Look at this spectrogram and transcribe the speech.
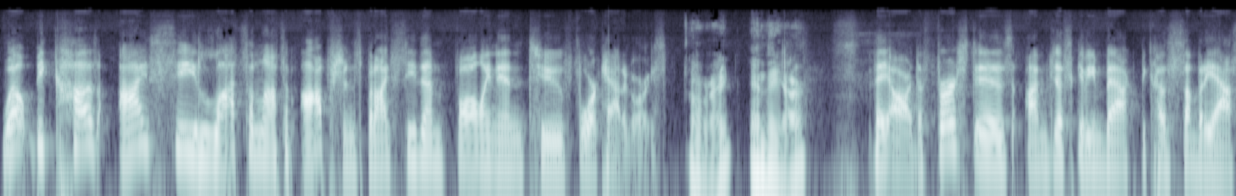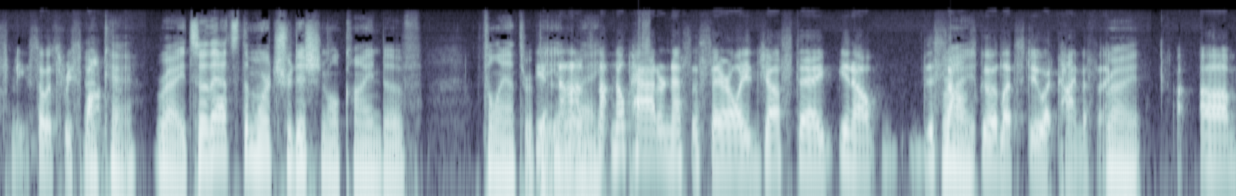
Well, because I see lots and lots of options, but I see them falling into four categories. All right. And they are? They are. The first is I'm just giving back because somebody asked me. So it's responsive. Okay. Right. So that's the more traditional kind of philanthropy. Yeah, no, not, no pattern necessarily, just a, you know, this sounds right. good, let's do it kind of thing. Right. Um,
